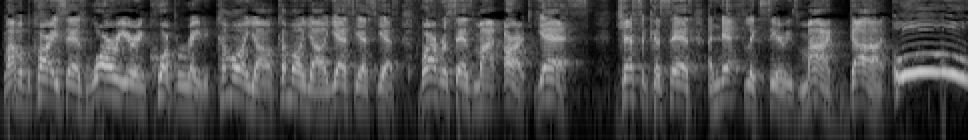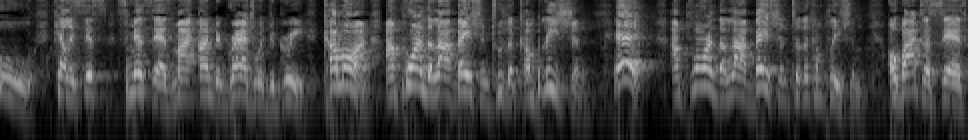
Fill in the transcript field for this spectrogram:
Baba Bakari says, Warrior Incorporated. Come on, y'all. Come on, y'all. Yes, yes, yes. Barbara says, my art. Yes. Jessica says, a Netflix series. My God. Ooh. Kelly Smith says, my undergraduate degree. Come on. I'm pouring the libation to the completion. Hey, I'm pouring the libation to the completion. Obata says,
